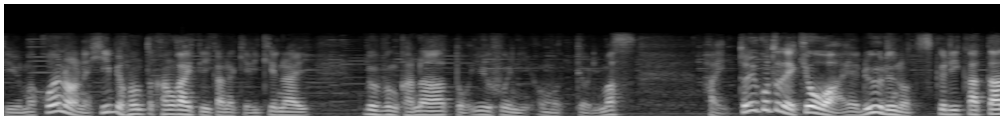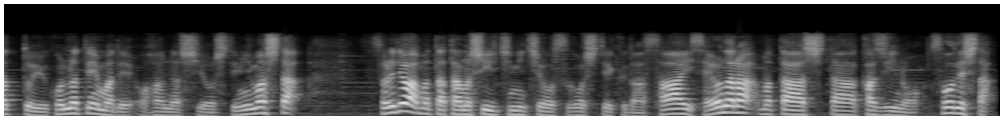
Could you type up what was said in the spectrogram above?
ていう、まあ、こういうのはね日々本当考えていかなきゃいけない部分かなというふうに思っております。はい、ということで今日はルールの作り方というこんなテーマでお話をしてみました。それではまた楽しい一日を過ごしてください。さようなら。また明日、カジノ。そうでした。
